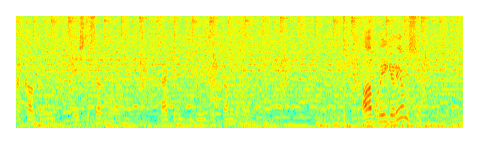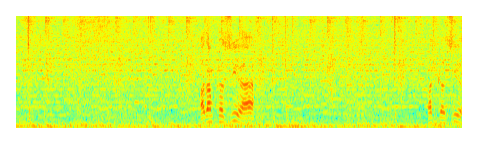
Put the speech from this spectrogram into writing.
Ben kalkanı mı değiştirsem mi ya? Belki bir giydiğimiz zırhtan mı olur? Aa burayı görüyor musun? Adam kazıyor ha. Bak kazıyor.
